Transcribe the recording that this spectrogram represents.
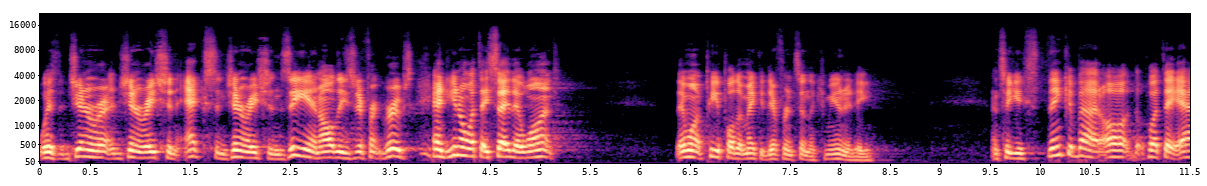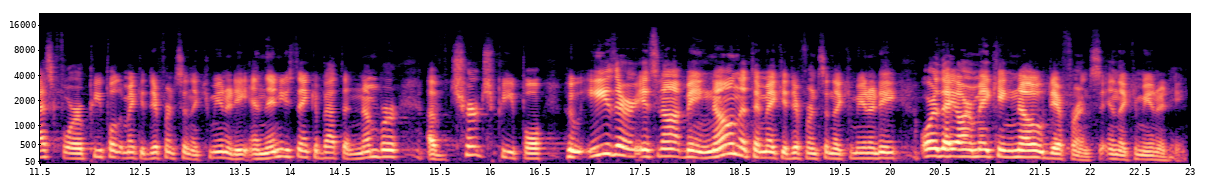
with gener- Generation X and Generation Z and all these different groups, and you know what they say they want? They want people that make a difference in the community. And so you think about all what they ask for people that make a difference in the community, and then you think about the number of church people who either it's not being known that they make a difference in the community, or they are making no difference in the community.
